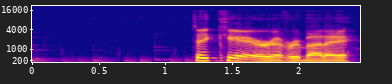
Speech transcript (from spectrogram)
Take care, everybody.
